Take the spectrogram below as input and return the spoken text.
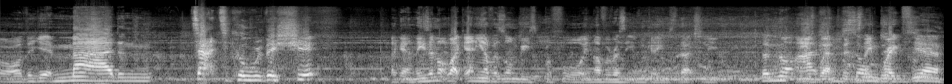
Oh, they're getting mad and tactical with this shit. Again, these are not like any other zombies before in other Resident Evil games. They're actually They're not use actually weapons. They break through. Yeah.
